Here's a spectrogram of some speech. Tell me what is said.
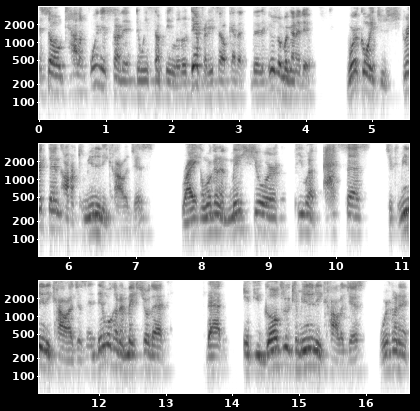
And so California started doing something a little different. He said, okay, here's what we're going to do. We're going to strengthen our community colleges, right? And we're going to make sure people have access to community colleges. And then we're going to make sure that that if you go through community colleges, we're going to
